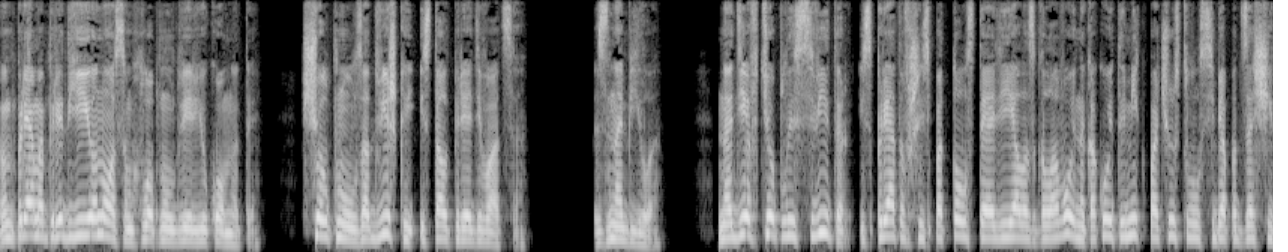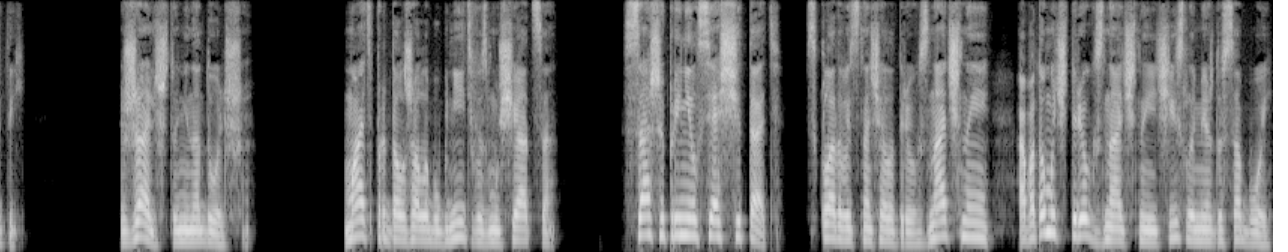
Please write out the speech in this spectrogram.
Он прямо перед ее носом хлопнул дверью комнаты щелкнул задвижкой и стал переодеваться. Знобило. Надев теплый свитер и спрятавшись под толстое одеяло с головой, на какой-то миг почувствовал себя под защитой. Жаль, что не надольше. Мать продолжала бубнить, возмущаться. Саша принялся считать, складывать сначала трехзначные, а потом и четырехзначные числа между собой,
